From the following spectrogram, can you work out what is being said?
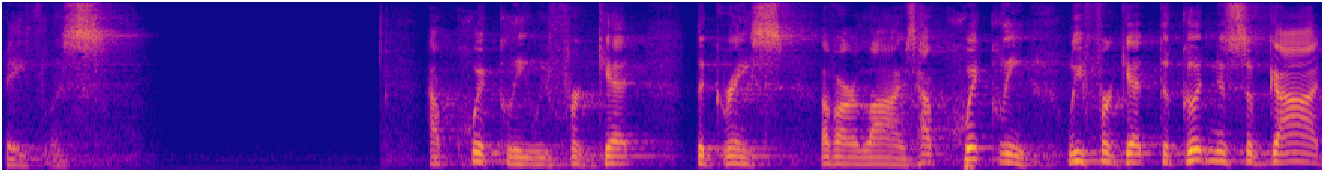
faithless. How quickly we forget the grace of our lives, how quickly we forget the goodness of God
